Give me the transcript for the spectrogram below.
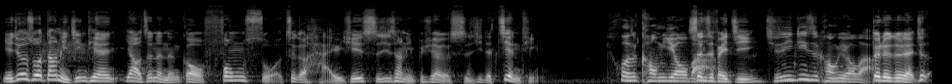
也就是说，当你今天要真的能够封锁这个海域，其实实际上你必须要有实际的舰艇，或是空优吧，甚至飞机。其实一定是空优吧？对对对对，就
